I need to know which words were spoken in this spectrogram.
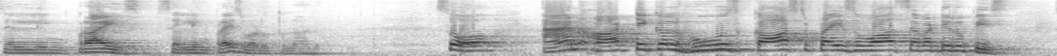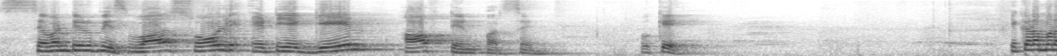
selling price selling price అడుగుతున్నాడు. So an article whose cost price was seventy rupees seventy rupees was sold at a gain of ten percent okay. ఇక్కడ మన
